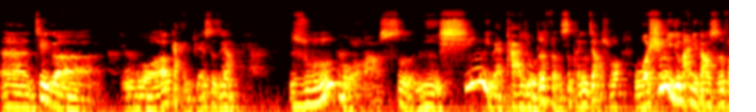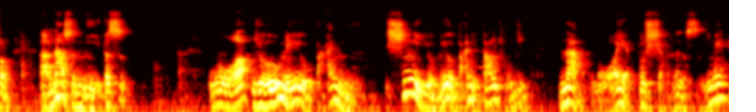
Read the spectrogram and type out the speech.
呃，这个我感觉是这样。如果是你心里面他有的粉丝朋友这样说，我心里就把你当师傅了啊，那是你的事。我有没有把你心里有没有把你当徒弟，那我也不想那个事，因为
